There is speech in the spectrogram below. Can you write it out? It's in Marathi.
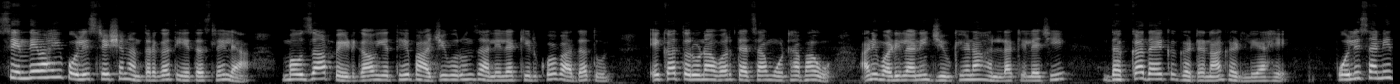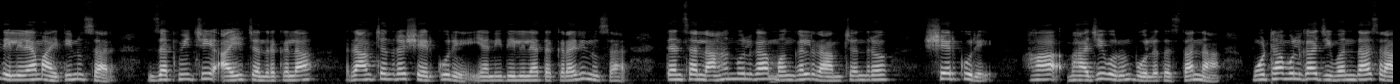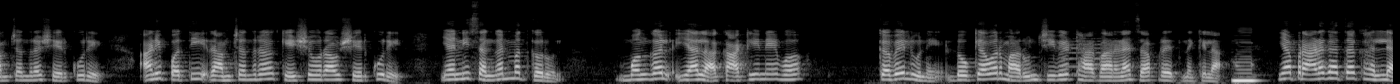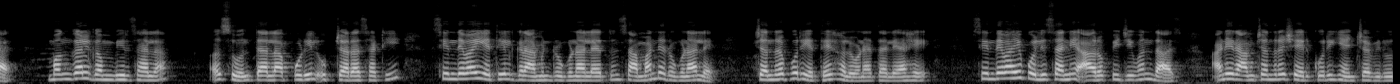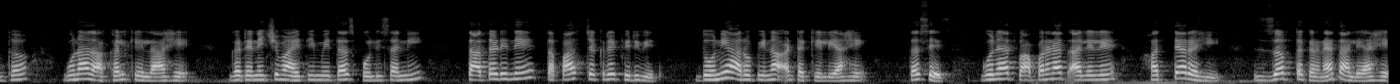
सिंदेवाही पोलीस स्टेशन अंतर्गत येत असलेल्या मौजा पेडगाव येथे भाजीवरून झालेल्या किरकोळ वादातून एका तरुणावर त्याचा मोठा भाऊ आणि वडिलांनी जीवघेणा हल्ला केल्याची धक्कादायक घटना घडली आहे. पोलिसांनी दिलेल्या माहितीनुसार जखमीची आई चंद्रकला रामचंद्र शेरकुरे यांनी दिलेल्या तक्रारीनुसार त्यांचा लहान मुलगा मंगल रामचंद्र शेरकुरे हा भाजीवरून बोलत असताना मोठा मुलगा जीवनदास रामचंद्र शेरकुरे आणि पती रामचंद्र केशवराव शेरकुरे यांनी संगनमत करून मंगल याला काठीने व कवेलूने डोक्यावर मारून जीवे ठार मारण्याचा प्रयत्न केला. या प्राणघातक हल्ल्यात मंगल गंभीर झाला असून त्याला पुढील उपचारासाठी सिंदेवाई येथील ग्रामीण रुग्णालयातून सामान्य रुग्णालय चंद्रपूर येथे हलवण्यात आले आहे. सिंदेवाही पोलिसांनी आरोपी जीवनदास आणि रामचंद्र शेरकुरी यांच्याविरुद्ध गुन्हा दाखल केला आहे. घटनेची माहिती मिळताच पोलिसांनी तातडीने तपास चक्रे फिरवीत दोन्ही आरोपींना अटक केली आहे. तसेच गुन्ह्यात वापरण्यात आलेले हत्यारही जप्त करण्यात आले आहे.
